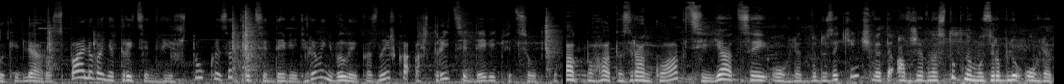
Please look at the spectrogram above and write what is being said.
Бики для розпалювання 32 штуки за 39 гривень. Велика знижка аж 39%. Так багато зранку акцій. Я цей огляд буду закінчувати, а вже в наступному зроблю огляд.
